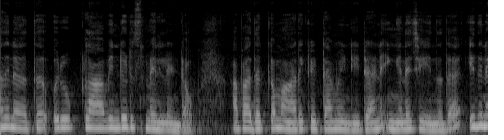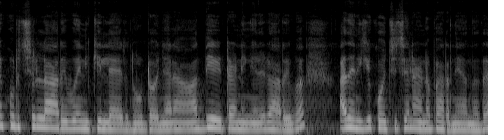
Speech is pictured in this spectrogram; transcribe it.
അതിനകത്ത് ഒരു ക്ലാവിന്റെ ഒരു സ്മെല്ലുണ്ടാവും അപ്പോൾ അതൊക്കെ മാറി കിട്ടാൻ വേണ്ടിയിട്ടാണ് ഇങ്ങനെ ചെയ്യുന്നത്. ഇതിനെക്കുറിച്ചുള്ള അറിവ് എനിക്കില്ലായിരുന്നു കേട്ടോ ഞാൻ ആദ്യമായിട്ടാണ് ഇങ്ങനെ ഒരു അറിവ് അതെനിക്ക് കൊച്ചിച്ചനാണ് പറഞ്ഞു തന്നത്.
